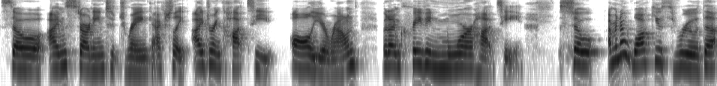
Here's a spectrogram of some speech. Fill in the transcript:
So I'm starting to drink, actually, I drink hot tea all year round, but I'm craving more hot tea. So I'm going to walk you through the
